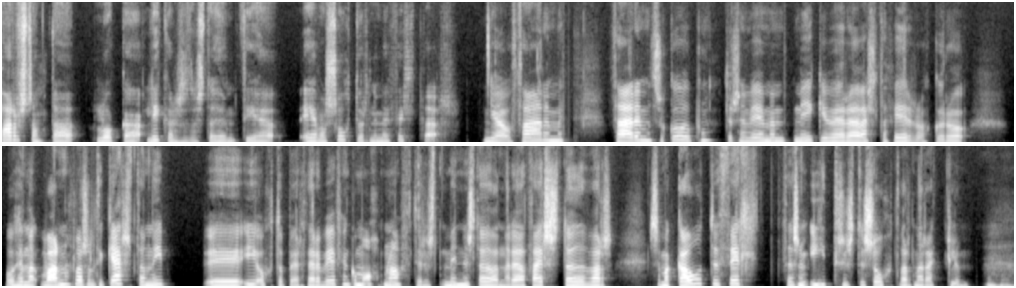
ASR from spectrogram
þarf samt að loka líkansastöðum því að ef að sóttvörnum er fyllt þar. Já, það er einmitt, það er einmitt svo góða punktur sem við hefum mikið verið að velta fyrir okkur og, og hérna var náttúrulega svolítið gert hann í, uh, í oktober þegar við fengum að opna aftur minni stöðvarnar eða þær stöðvar sem að gátu fyllt þessum ítrystu sóttvarnar reglum mm -hmm.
